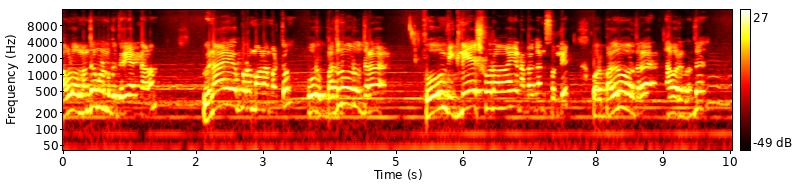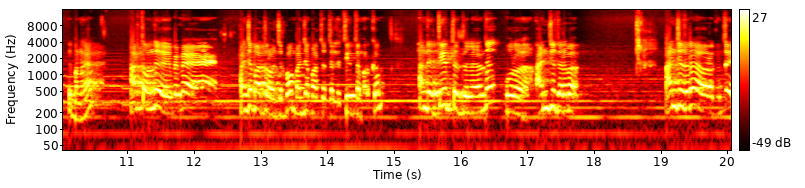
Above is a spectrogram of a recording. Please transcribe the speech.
அவ்வளவு மந்திரம் நமக்கு தெரியாட்டினாலும் விநாயக பெருமானை மட்டும் ஒரு பதினோரு தடவை ஓம் விக்னேஸ்வராய நமகன்னு சொல்லி ஒரு பதினோரு தடவை அவருக்கு வந்து இது பண்ணுங்க. அடுத்து வந்து எப்பயுமே பஞ்சபாத்திரம் வச்சிருப்போம். பஞ்சபாத்திரத்தில் தீர்த்தம் இருக்கும் அந்த தீர்த்தத்துல வந்து ஒரு அஞ்சு தடவை அஞ்சு தடவை அவருக்கு வந்து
